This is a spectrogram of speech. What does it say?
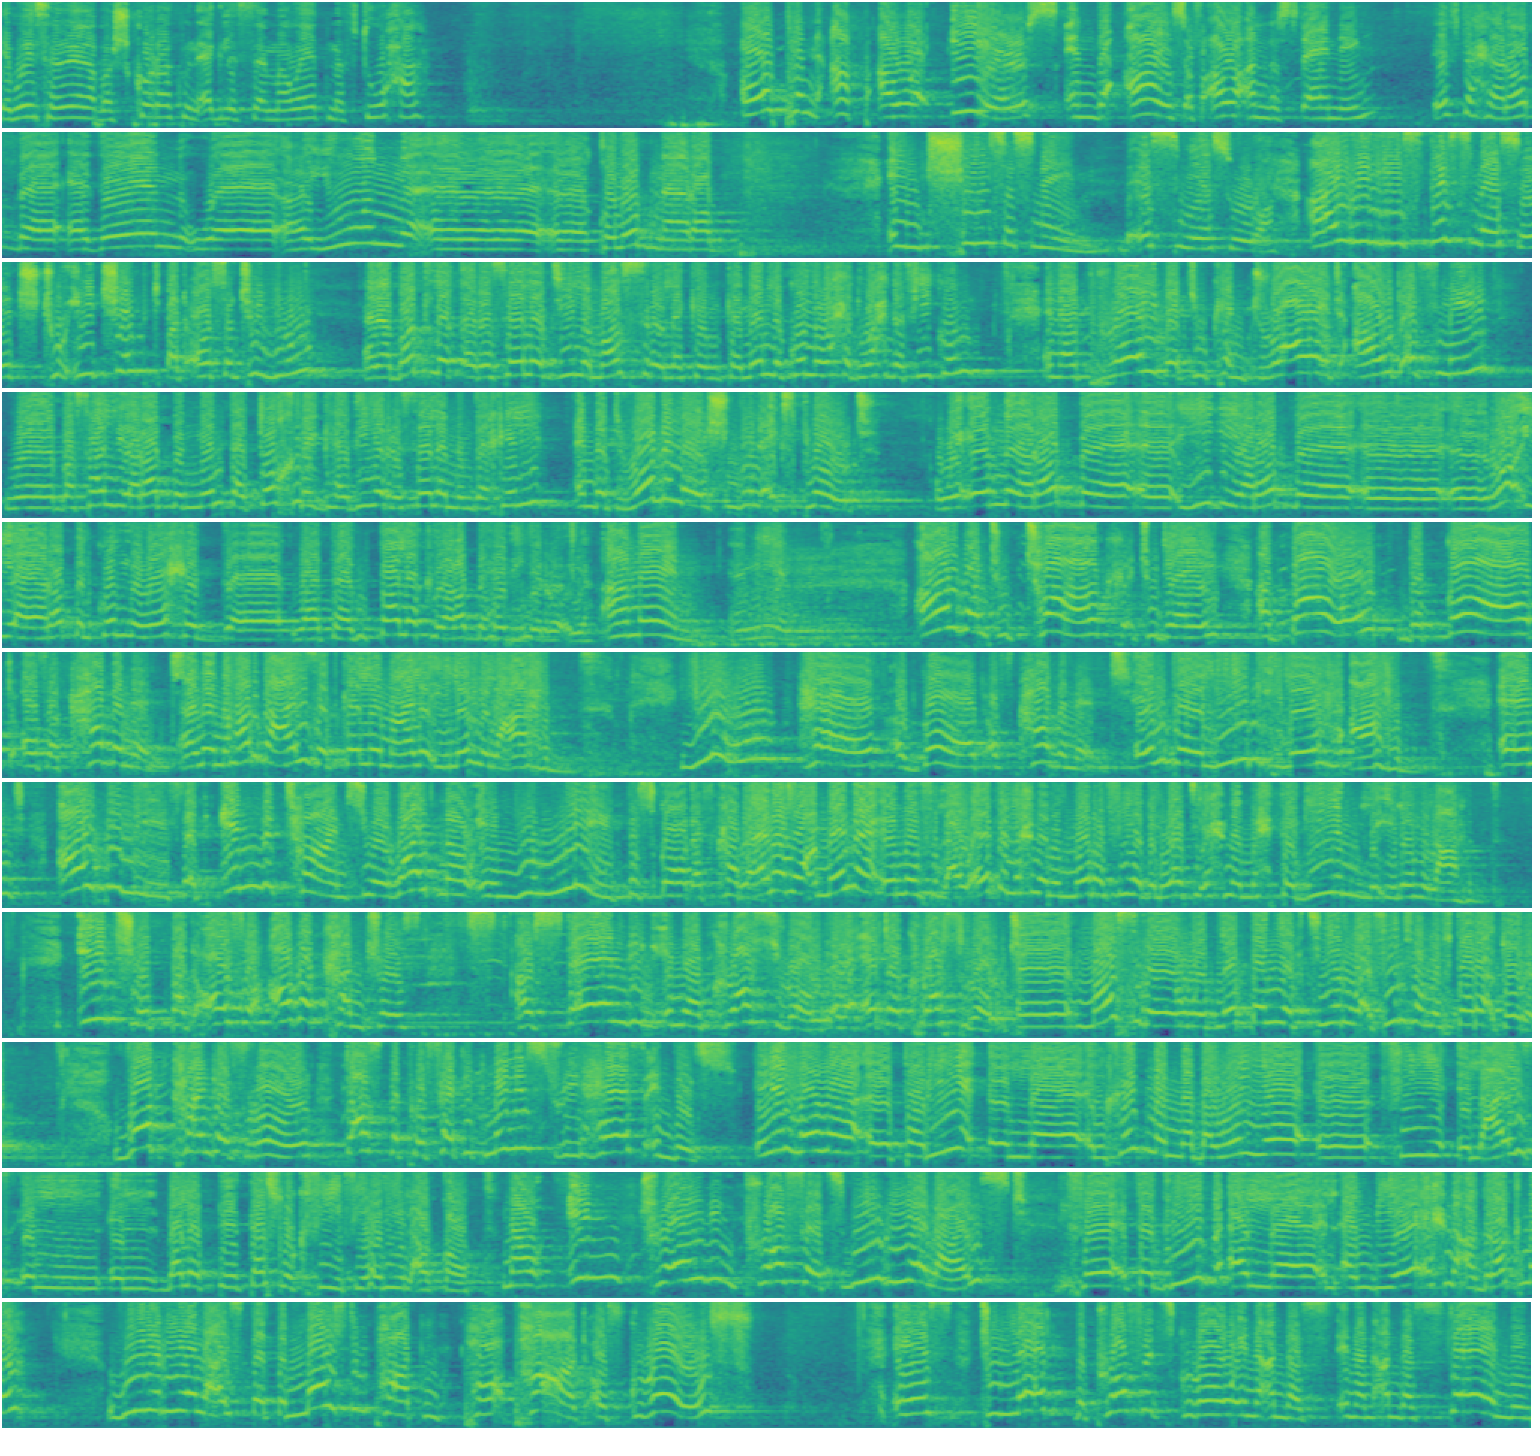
يا أبويا سمير أنا بشكرك من أجل السماوات مفتوحة. Open up our ears and the eyes of our understanding. افتح يا رب آذان وعيون آه، آه، قلوبنا يا رب. in Jesus' name. باسم يسوع I release this message to Egypt but also to you. انا بطلق الرساله دي لمصر لكن كمان لكل واحد واحده فيكم And I pray that you can draw it out of me وبصلي يا رب ان انت تخرج هذه الرساله من داخلي and that revelation will explode. وان يا رب آه، يجي يا رب آه، آه، رؤيه يا رب لكل واحد وتنطلق يا رب هذه الرؤيه Amen. آمين I want to talk today about the God of a covenant. أنا النهارده عايزة أتكلم على إله العهد You have a God of covenant. أنت ليك إله عهد And I believe that in the times you are right now in, you need this God of وانا covenant. مؤمنه انه في الاوقات اللي احنا بنمر فيها دلوقتي احنا محتاجين لاله العهد Egypt, but also other countries s- are standing in a crossroad or at a crossroad. آه، مصر وبلاد تانية كتير واقفين في مفترق طرق What kind of role does the prophetic ministry has in this? ايه هو آه، طريق ال- الخدمة النبوية آه، في اللي عايز ال- البلد تسلك فيه في هذه الأوقات Now, in training prophets, we realized في تدريب ال- الأنبياء احنا أدركنا we realized that the most important pa- part of growth is to let the prophets grow in, under- in an understanding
